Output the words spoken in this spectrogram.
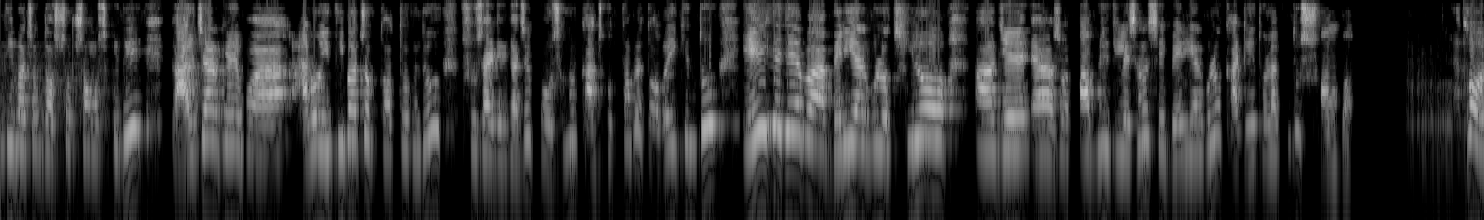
ইতিবাচক দর্শক সংস্কৃতি কালচারকে আরও ইতিবাচক তথ্য কিন্তু সোসাইটির কাছে পৌঁছানোর কাজ করতে হবে। তবেই কিন্তু এই যে যে ব্যারিয়ারগুলো ছিল যে পাবলিক রিলেশন সেই ব্যারিয়ারগুলো কাটিয়ে তোলা কিন্তু সম্ভব। এখন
